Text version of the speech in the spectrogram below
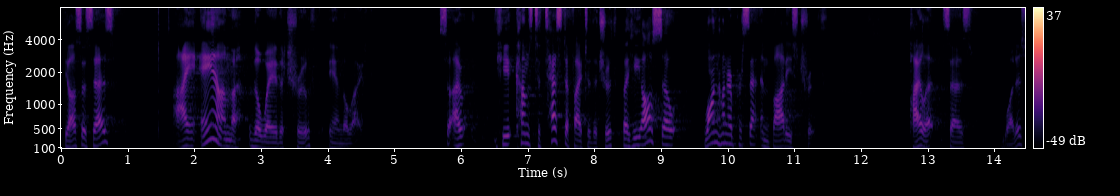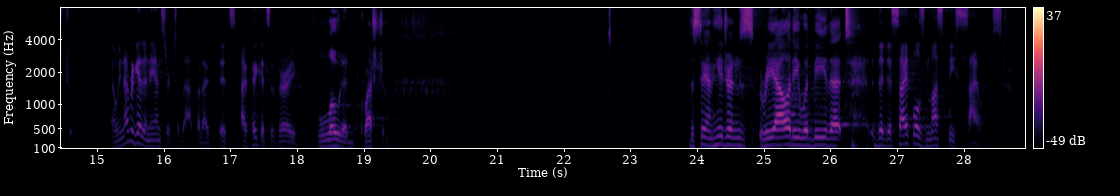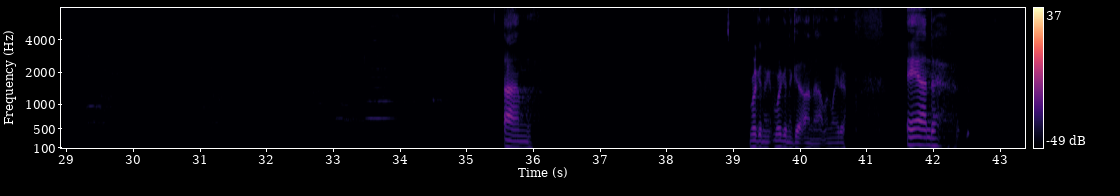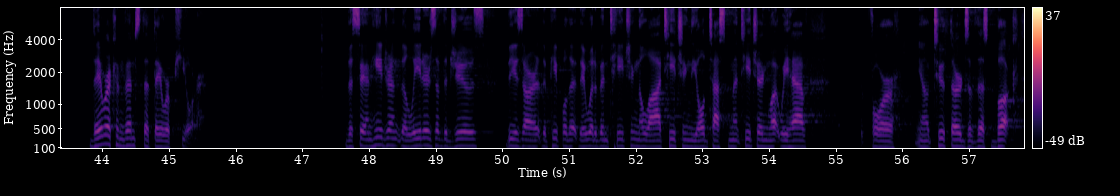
He also says, I am the way, the truth, and the life. So I, he comes to testify to the truth, but he also 100% embodies truth. Pilate says, What is truth? And we never get an answer to that, but I, it's, I think it's a very loaded question. The Sanhedrin's reality would be that the disciples must be silenced. Um, we're going we're gonna get on that one later. And they were convinced that they were pure. The Sanhedrin, the leaders of the Jews, these are the people that they would have been teaching the law, teaching the Old Testament, teaching what we have for you know two thirds of this book.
